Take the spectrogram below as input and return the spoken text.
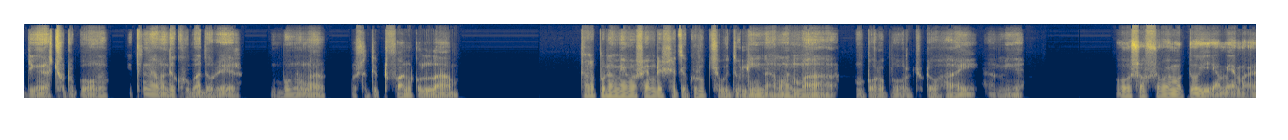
ডিনার ছোট বোন। ইথিন আমাদের খুব আদরের বোন আমার। ওর সাথে একটু ফান করলাম। তারপর আমি আমার ফ্যামিলির সাথে গ্রুপ ছবি তুলি। আমার মা, বড় বোন ছোট ভাই, আমি ও সবসময় মতোই আমি আমার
